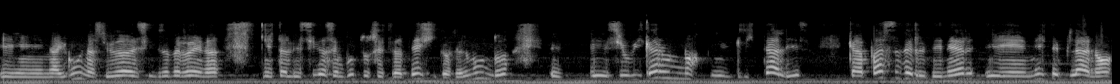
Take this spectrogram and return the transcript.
en algunas ciudades intraterrenas establecidas en puntos estratégicos del mundo, eh, eh, se ubicaron unos cristales capaces de retener en este plano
